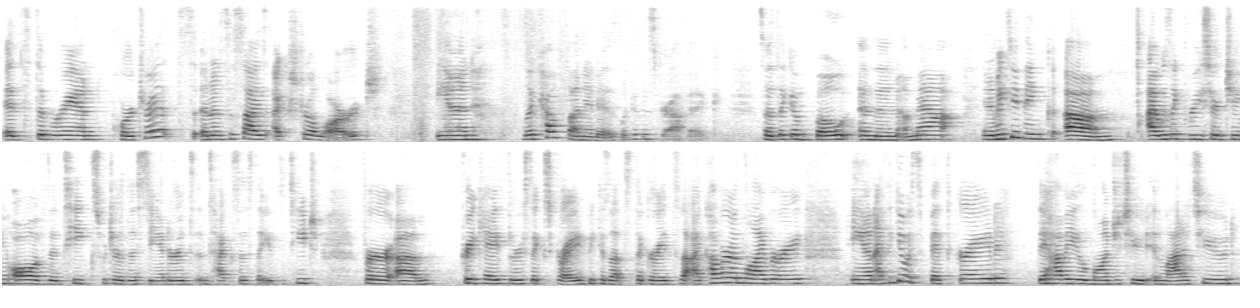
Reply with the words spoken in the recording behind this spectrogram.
It's the brand Portraits and it's a size extra large. And look how fun it is. Look at this graphic. So it's like a boat and then a map and it makes me think, um, I was like researching all of the TEKS, which are the standards in Texas that you have to teach for um, pre-K through sixth grade because that's the grades that I cover in the library. And I think it was fifth grade. They have a longitude and latitude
